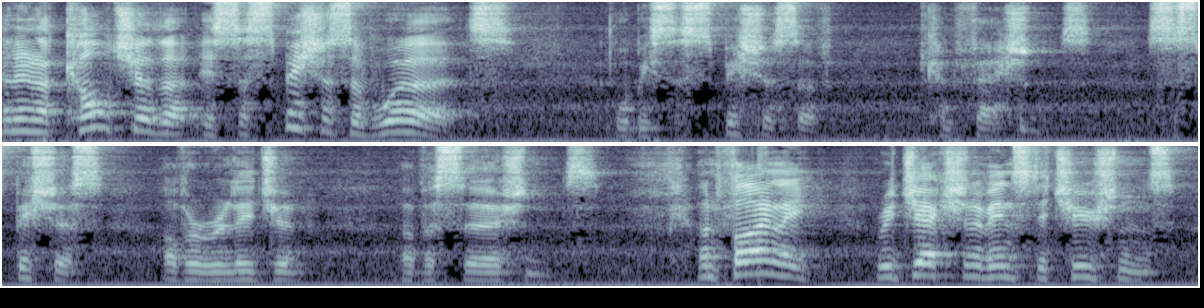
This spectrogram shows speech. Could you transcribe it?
And in a culture that is suspicious of words, will be suspicious of confessions, suspicious of a religion of assertions. And finally, rejection of institutions.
